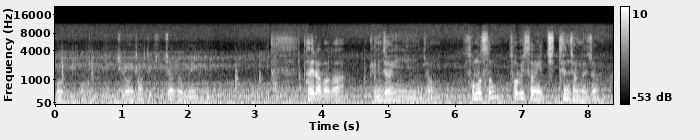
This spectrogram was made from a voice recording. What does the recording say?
어? 어, 이 지렁이 상태 진짜 좋네 이거 타이라바가 굉장히 좀 소모성? 소비성이 짙은 장르죠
